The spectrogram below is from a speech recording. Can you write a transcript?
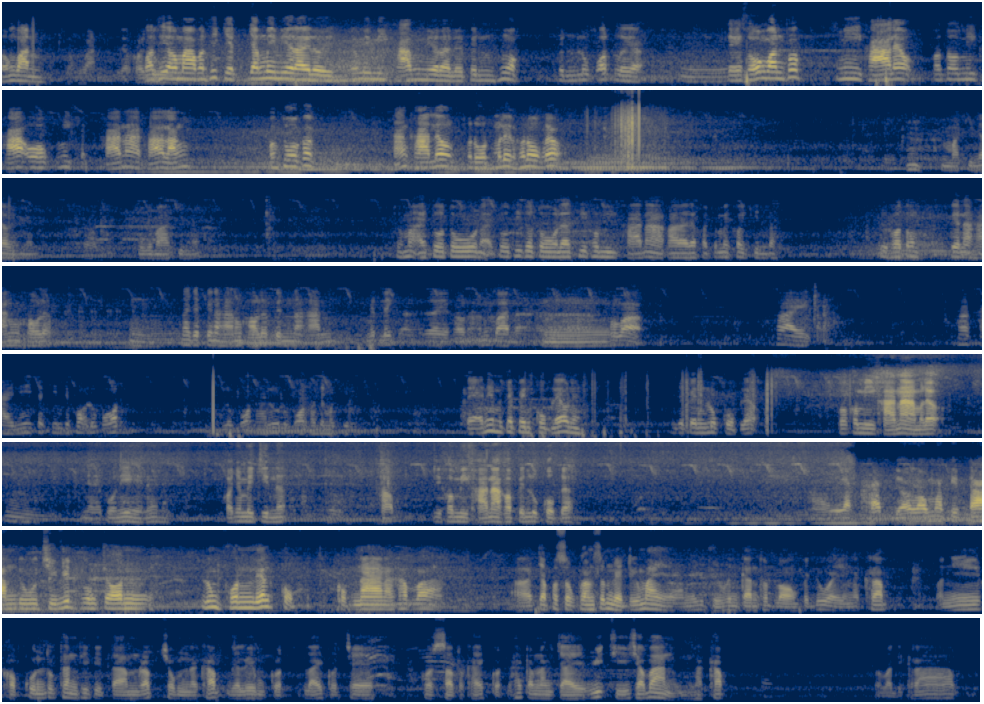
สองวันสอง วันเดี๋ยวขวันดูที่เอามาวันที่เจ็ดยังไม่มีอะไรเลย ยังไม่มีขาไม่มีอะไรเลย เป็นหวกเป็นลูกออดเลยอะอืมแต่สองวันปุ๊บมีขาแล้วบางตัวมีขาออกมีขาหน้าขาหลัง บางตัวก็หางขาดแล้วกระโดดมาเล่นข้างนอกแล้วอืมมากินแล้วอย่างนั้นเราจะมากินแล้วส่วนมากไอ้ตัวโตน่ะไอ้ตัวที่โตๆแล้วที่เขามีขาหน้าขาอะไรแล้วเขาจะไม่ค่อยกินแล้วคือเขาต้องเป็นอาหารของเขาแล้วอืม น่าจะเป็นอาหารของเขาแล้วเป็นอาหารเม็ดเล็กอะไรเขานะอนุบาลอะอืมเพราะว่าถ้าไอ้ถ้าไข่นี้จะกินเฉพาะลูกออสลูกออสหาลูกลูกออสเขาจะมากิน แต่อันนี้มันจะเป็นกบแล้วเนี่ย มันจะเป็นลูกกบแล้ว เพราะเขามีขาหน้ามาแล้วอืมเนี่ยพวกนี้เห็นไหมเนี่ยเขาจะไม่กินแล้วครับที่เขามีขาหน้าเขาเป็นลูกกบแล้วเอาละครับ เดี๋ยวเรามาติดตามดูชีวิตวงจร ลุงพลเลี้ยงกบกบนานะครับว่าจะประสบความสำเร็จหรือไม่ อันนี้ถือเป็นการทดลองไปด้วยนะครับ วันนี้ขอบคุณทุกท่านที่ติดตามรับชมนะครับ อย่าลืมกดไลค์กดแชร์ กดซับสไครต์กดให้กำลังใจวิถีชาวบ้านนะครับ สวัสดีครับ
